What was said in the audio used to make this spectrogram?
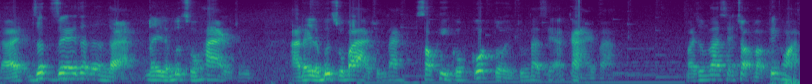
đấy, rất dễ, rất đơn giản. Đây là bước số 2 của chúng à đây là bước số 3 của chúng ta. Sau khi có cốt rồi, chúng ta sẽ cài vào. Và chúng ta sẽ chọn vào kích hoạt.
